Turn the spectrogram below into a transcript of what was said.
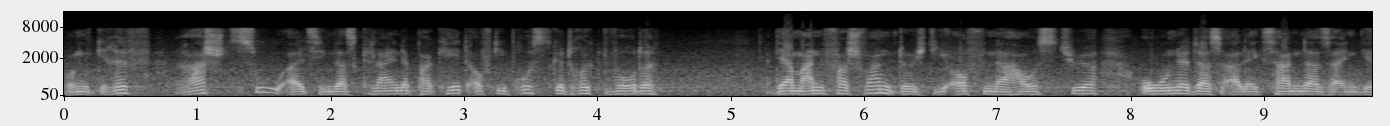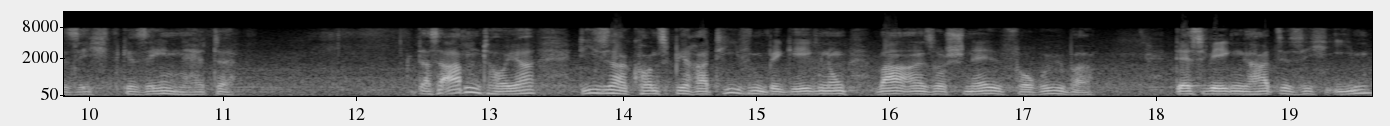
und griff rasch zu, als ihm das kleine Paket auf die Brust gedrückt wurde. Der Mann verschwand durch die offene Haustür, ohne dass Alexander sein Gesicht gesehen hätte. Das Abenteuer dieser konspirativen Begegnung war also schnell vorüber. Deswegen hatte sich ihm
